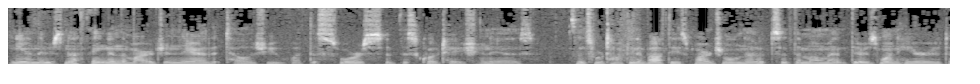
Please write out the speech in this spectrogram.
And there's nothing in the margin there that tells you what the source of this quotation is. Since we're talking about these marginal notes at the moment, there's one here at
